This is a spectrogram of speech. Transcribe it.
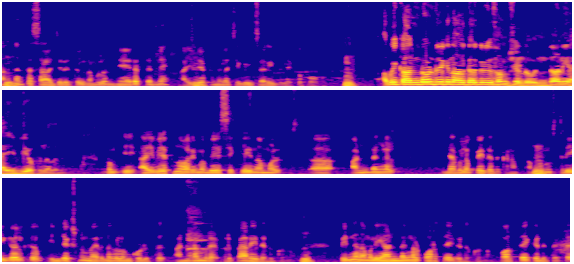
അങ്ങനത്തെ സാഹചര്യത്തിൽ നമ്മൾ നേരെ തന്നെ ഐ വി എഫ് എന്നുള്ള ചികിത്സാ രീതിയിലേക്ക് പോകും. അപ്പൊ ഈ കണ്ടുകൊണ്ടിരിക്കുന്ന ആൾക്കാർക്ക് ഒരു സംശയം ഉണ്ടാവും എന്താണ് ഈ ഐ വി എഫ് എന്നുള്ളത്? അപ്പം ഈ ഐ വി എഫ് എന്ന് പറയുമ്പോൾ ബേസിക്കലി നമ്മൾ അണ്ടങ്ങൾ ഡെവലപ്പ് ചെയ്തെടുക്കണം. അപ്പം സ്ത്രീകൾക്ക് ഇഞ്ചക്ഷനും മരുന്നുകളും കൊടുത്ത് അണ്ടം പ്രിപ്പയർ ചെയ്തെടുക്കുന്നു. പിന്നെ നമ്മൾ ഈ അണ്ടങ്ങൾ പുറത്തേക്ക് എടുക്കുന്നു. പുറത്തേക്ക് എടുത്തിട്ട്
